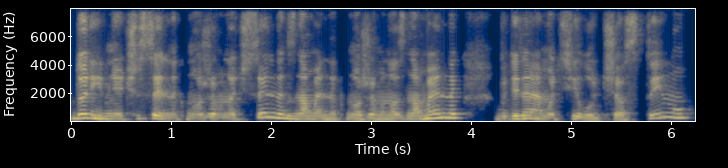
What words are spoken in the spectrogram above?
Дорівнює чисельник множимо на чисельник, знаменник множимо на знаменник, виділяємо цілу частину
